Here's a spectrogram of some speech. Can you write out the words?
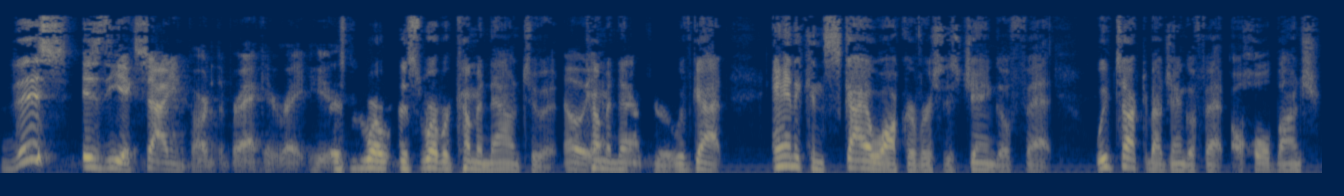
this is the exciting part of the bracket right here. This is where this is where we're coming down to it. Oh, we're yeah. coming down to it. We've got Anakin Skywalker versus Jango Fett. We've talked about Jango Fett a whole bunch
